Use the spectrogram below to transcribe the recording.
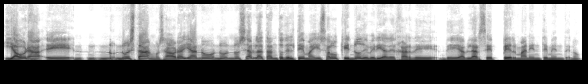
y ahora eh, no, están, o sea, ahora ya no, no, se habla tanto del tema y es algo que no debería dejar de, de hablarse permanentemente, ¿no?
